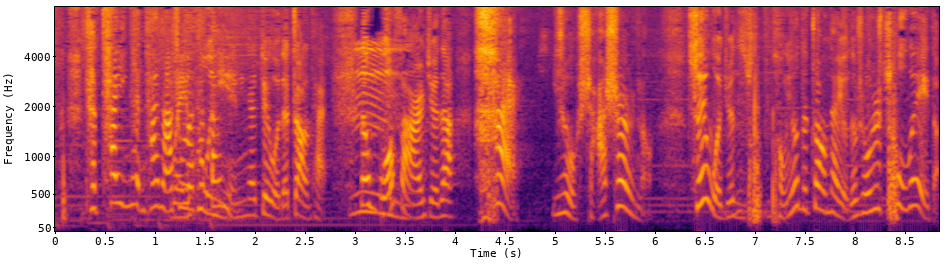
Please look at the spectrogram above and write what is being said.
他他应该他拿出了他当年应该对我的状态，那我反而觉得嗨，你有啥事儿呢？所以我觉得朋友的状态有的时候是错位的，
